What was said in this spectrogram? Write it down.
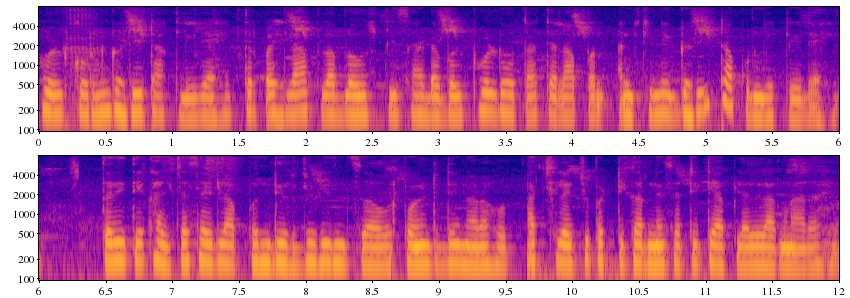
फोल्ड करून घडी टाकलेली आहे. तर पहिला आपला ब्लाऊज पीस हा डबल फोल्ड होता. त्याला आपण आणखीन एक घडी टाकून घेतलेली आहे. तर इथे खालच्या साईडला आपण दीड दीड इंचावर पॉईंट देणार आहोत. हात शिलाईची पट्टी करण्यासाठी ते आपल्याला लागणार आहे.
